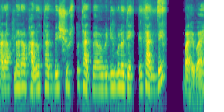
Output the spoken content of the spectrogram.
আর আপনারা ভালো থাকবে, সুস্থ থাকবে, আমার ভিডিওগুলো দেখতে থাকবে। বাই বাই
